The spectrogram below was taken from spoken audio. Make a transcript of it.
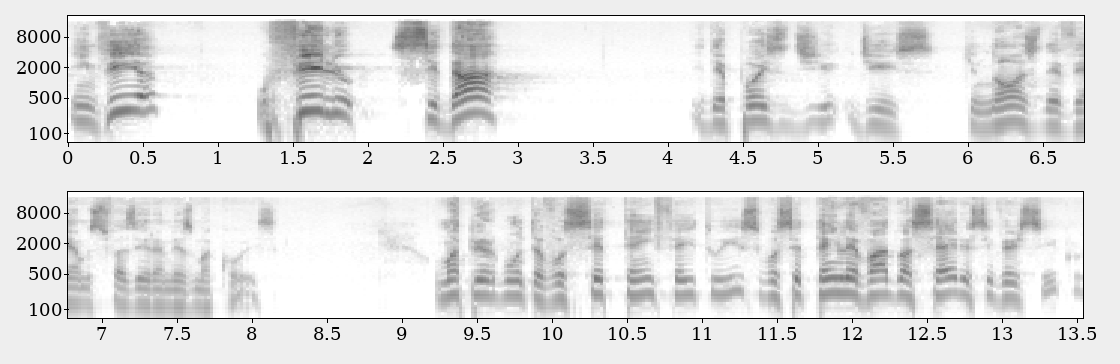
envia, o Filho se dá e depois diz que nós devemos fazer a mesma coisa. Uma pergunta: você tem feito isso? Você tem levado a sério esse versículo?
